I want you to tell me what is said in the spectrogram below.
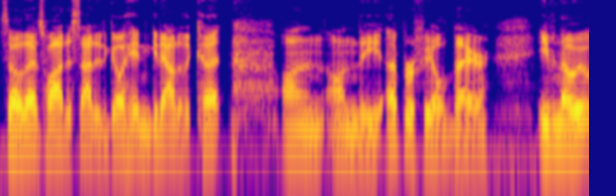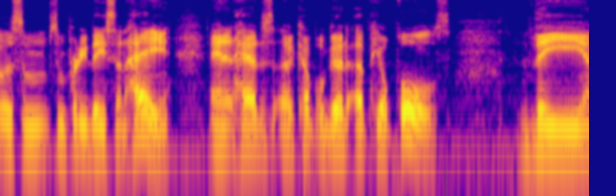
So that's why I decided to go ahead and get out of the cut on on the upper field there, even though it was some some pretty decent hay and it had a couple good uphill pulls. The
